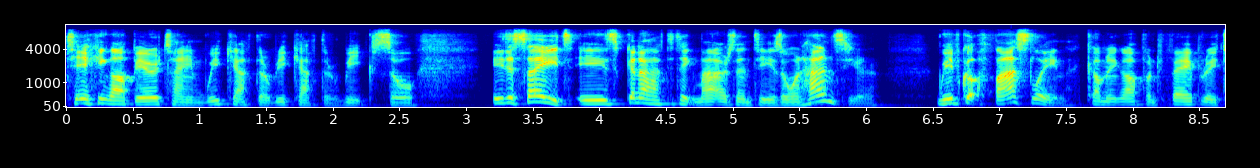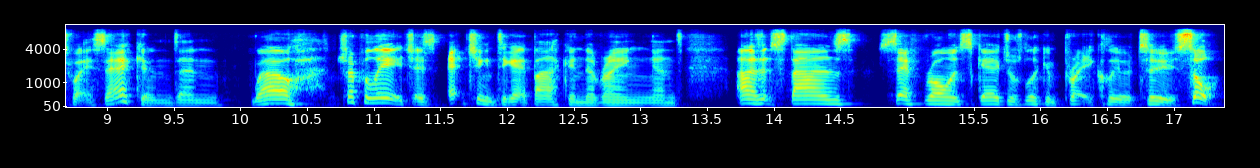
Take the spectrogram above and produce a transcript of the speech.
taking up airtime week after week after week. So he decides he's going to have to take matters into his own hands here. We've got Fastlane coming up on February 22nd, and well, Triple H is itching to get back in the ring, and as it stands, Seth Rollins' schedule's looking pretty clear too. So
